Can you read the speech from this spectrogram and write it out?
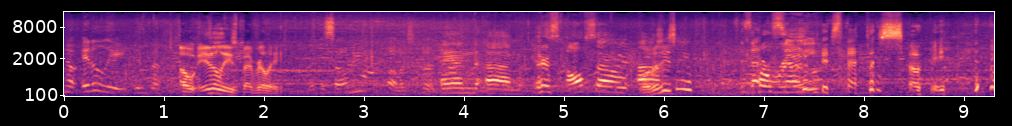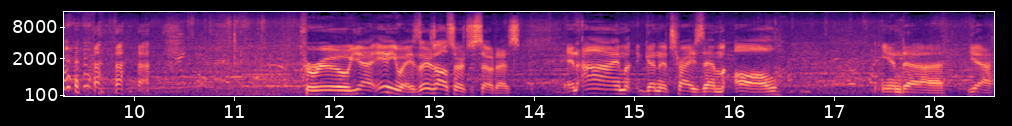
No, Italy is Beverly. Oh, Italy's Beverly. And um, there's also. Um, What was he saying? Is that Peru? Is that the Sony? Peru, yeah, anyways, there's all sorts of sodas. And I'm gonna try them all. And uh, yeah,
